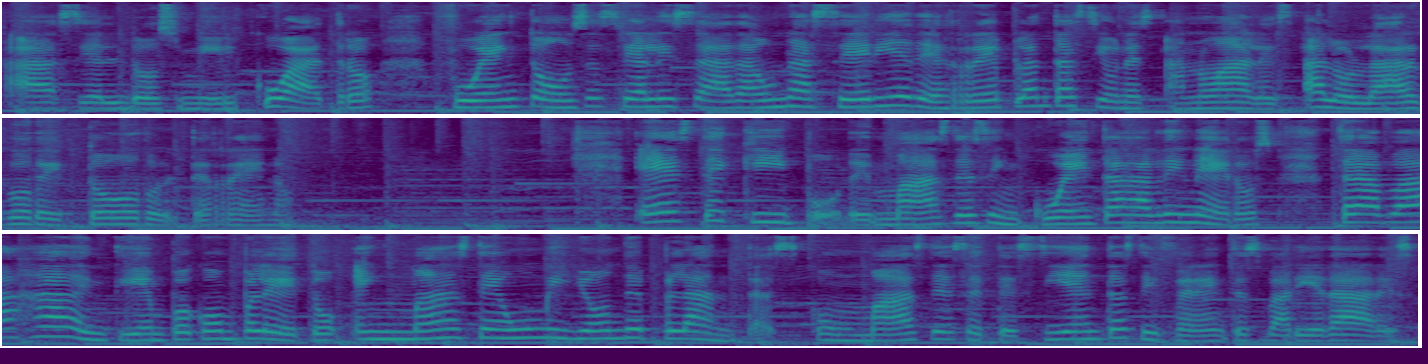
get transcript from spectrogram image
Hacia el 2004 fue entonces realizada una serie de replantaciones anuales a lo largo de todo el terreno. Este equipo de más de 50 jardineros trabaja en tiempo completo en más de un millón de plantas con más de 700 diferentes variedades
